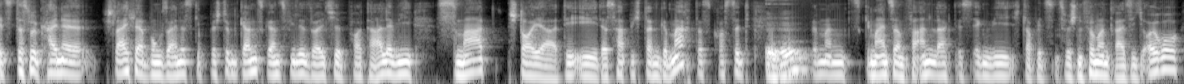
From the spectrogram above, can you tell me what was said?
Jetzt, das soll keine Schleichwerbung sein. Es gibt bestimmt ganz, ganz viele solche Portale wie smartsteuer.de. Das habe ich dann gemacht. Das kostet, mhm. wenn man es gemeinsam veranlagt, ist irgendwie, ich glaube jetzt inzwischen 35 Euro.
